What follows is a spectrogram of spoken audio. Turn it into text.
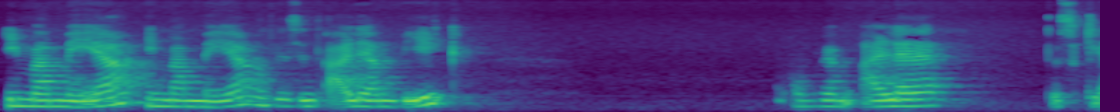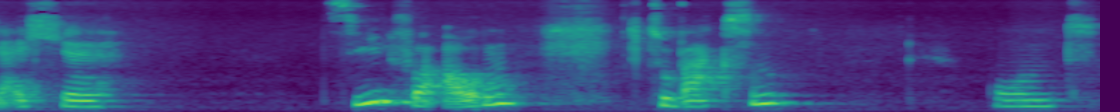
Immer mehr, immer mehr und wir sind alle am Weg und wir haben alle das gleiche Ziel vor Augen, zu wachsen und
